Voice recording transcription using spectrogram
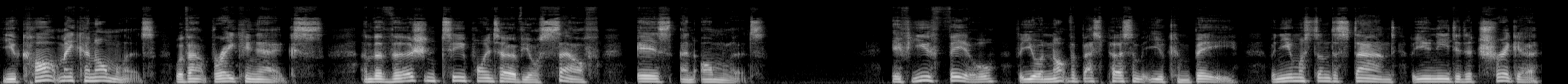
You can't make an omelette without breaking eggs, and the version 2.0 of yourself is an omelette. If you feel that you are not the best person that you can be, then you must understand that you needed a trigger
